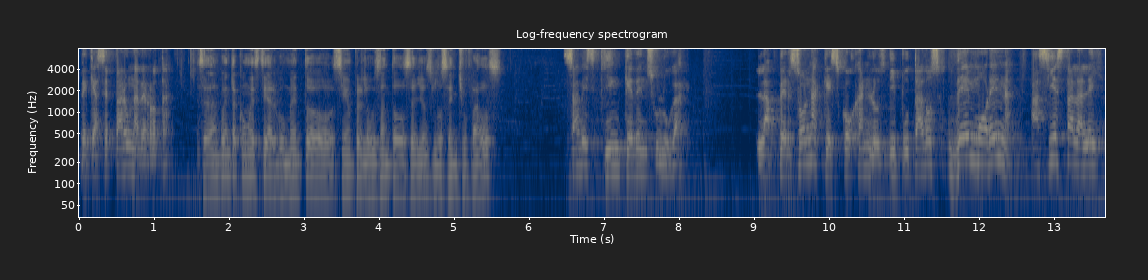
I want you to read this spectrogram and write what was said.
de que aceptara una derrota. ¿Se dan cuenta cómo este argumento siempre lo usan todos ellos, los enchufados? ¿Sabes quién queda en su lugar? La persona que escojan los diputados de Morena. Así está la ley.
